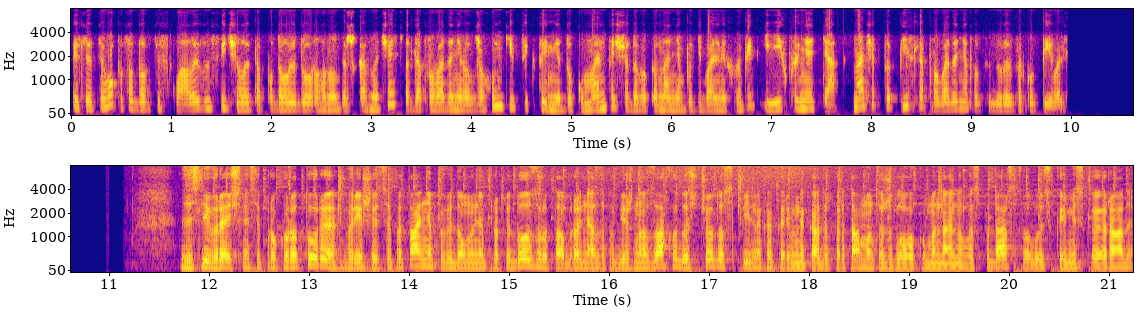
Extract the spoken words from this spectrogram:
Після цього посадовці склали, засвідчили та подали до органу держказначейства для проведення розрахунків фіктивні документи щодо виконання будівельних робіт і їх прийняття, начебто після проведення процедури закупівель. Зі слів речниці прокуратури, вирішується питання повідомлення про підозру та обрання запобіжного заходу щодо спільника керівника департаменту житлово-комунального господарства Луцької міської ради.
